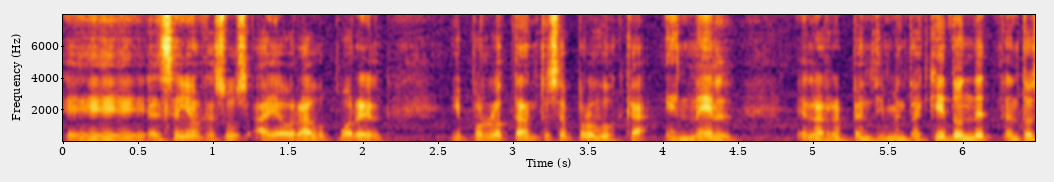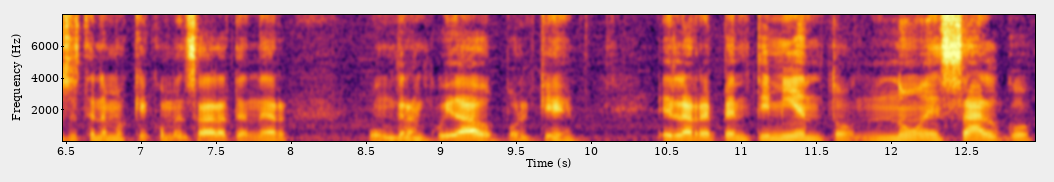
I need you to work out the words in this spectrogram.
eh, el Señor Jesús haya orado por él y por lo tanto se produzca en él el arrepentimiento. Aquí es donde entonces tenemos que comenzar a tener un gran cuidado porque el arrepentimiento no es algo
